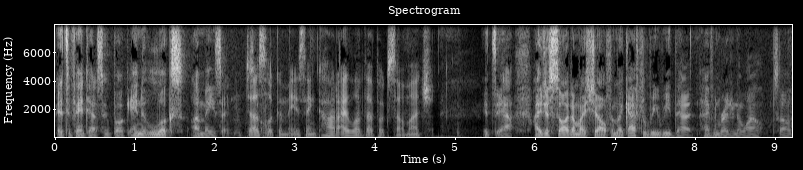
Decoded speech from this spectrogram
It's a fantastic book and it looks amazing. It does so. look amazing. God, I love that book so much. It's yeah. I just saw it on my shelf. I'm like, I have to reread that. I haven't read it in a while. So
